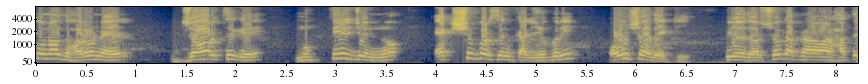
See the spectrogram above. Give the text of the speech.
কোনো ধরনের জ্বর থেকে মুক্তির জন্য একশো পার্সেন্ট কার্যকরী ঔষধ এটি। প্রিয় দর্শক, আপনারা আমার হাতে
